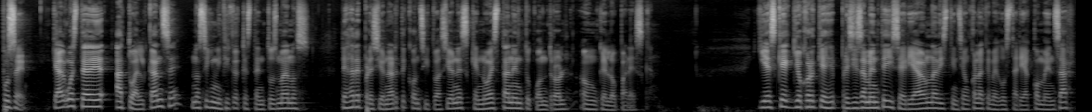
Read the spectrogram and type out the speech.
puse. Que algo esté a tu alcance no significa que esté en tus manos. Deja de presionarte con situaciones que no están en tu control, aunque lo parezcan. Y es que yo creo que precisamente, y sería una distinción con la que me gustaría comenzar,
